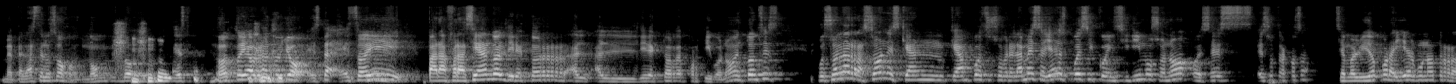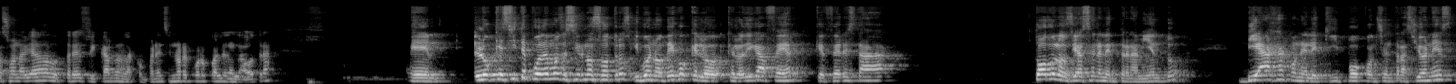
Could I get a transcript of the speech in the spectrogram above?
Me pelaste los ojos. No, estoy hablando yo. estoy parafraseando al director, al director deportivo, ¿no? Entonces, pues son las razones que han, que han puesto sobre la mesa. Ya después si coincidimos o no, pues es, es otra cosa. Se me olvidó por ahí alguna otra razón. Había dado tres, Ricardo, en la conferencia, no recuerdo cuál era la otra. Eh, lo que sí te podemos decir nosotros, y bueno, dejo que lo, que lo diga Fer, que Fer está todos los días en el entrenamiento, viaja con el equipo, concentraciones.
